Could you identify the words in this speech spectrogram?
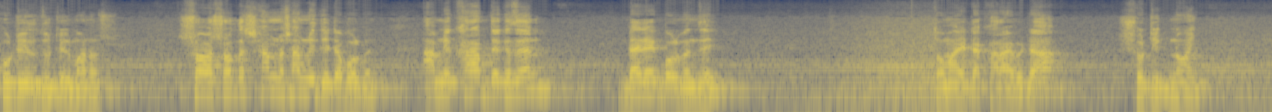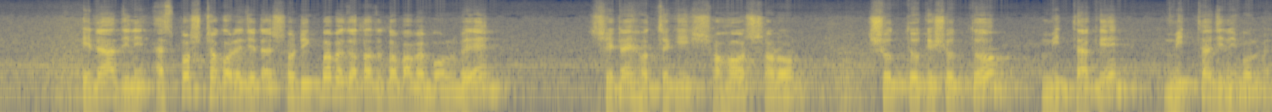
কুটিল জটিল মানুষ। সহজ, সরল। সামনে সামনে যেটা বলবেন। আপনি খারাপ দেখেছেন, ডাইরেক্ট বলবেন যে, তোমার এটা খারাপ, এটা সঠিক নয়। এটা যিনি স্পষ্ট করে যেটা সঠিকভাবে, যথাযথভাবে বলবে সেটাই হচ্ছে কি সহজ সরল। সত্যকে সত্য, মিথ্যাকে মিথ্যা যিনি বলবেন।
